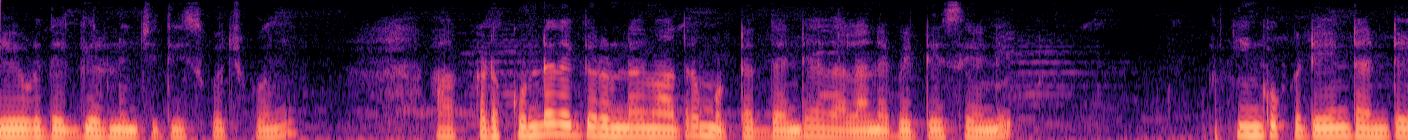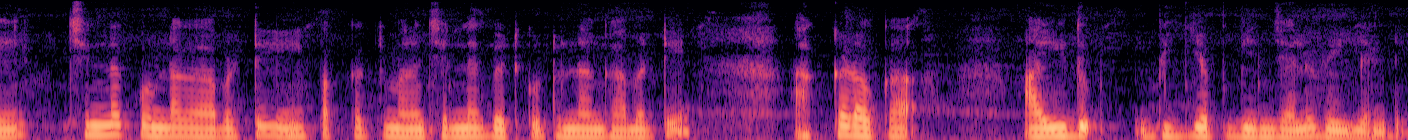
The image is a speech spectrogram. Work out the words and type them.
దేవుడి దగ్గర నుంచి తీసుకొచ్చుకొని అక్కడ కుండ దగ్గర ఉన్నది మాత్రం ముట్టద్దండి అది అలానే పెట్టేసేయండి. ఇంకొకటి ఏంటంటే చిన్న కుండ కాబట్టి పక్కకి మనం చిన్నది పెట్టుకుంటున్నాం కాబట్టి అక్కడ ఒక ఐదు బియ్యపు గింజలు వేయండి.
